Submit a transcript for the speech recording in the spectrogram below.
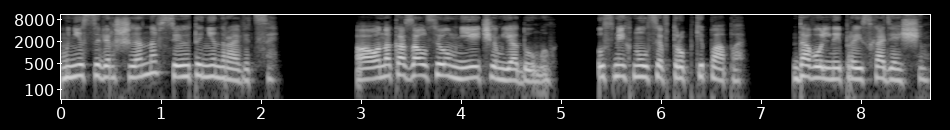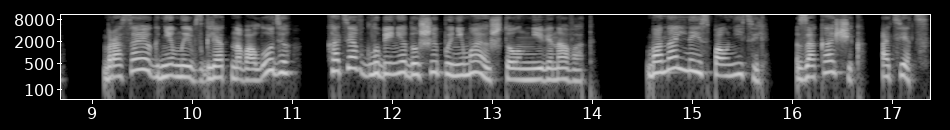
мне совершенно все это не нравится. А он оказался умнее, чем я думал. Усмехнулся в трубке папа, довольный происходящим. Бросаю гневный взгляд на Володю, хотя в глубине души понимаю, что он не виноват. Банальный исполнитель, заказчик, отец.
